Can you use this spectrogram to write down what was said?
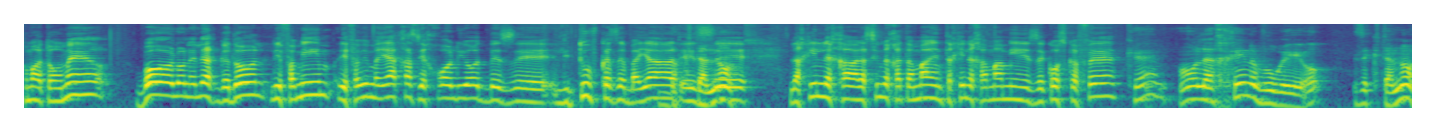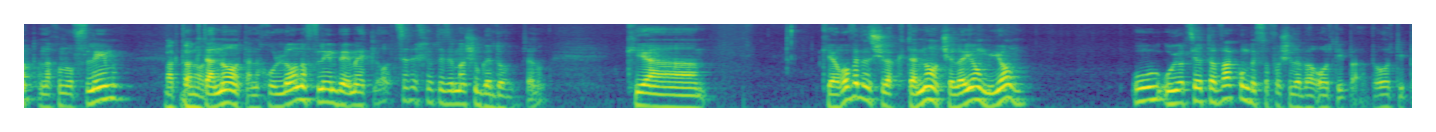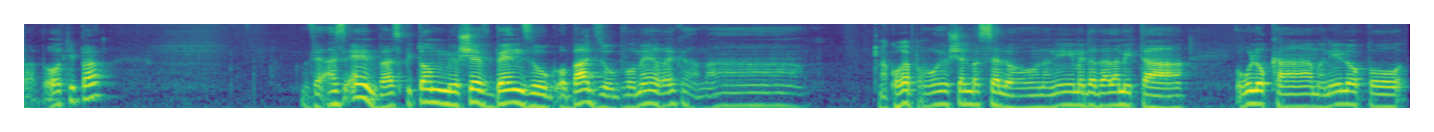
כלומר, אתה אומר, בוא לא נלך גדול, לפעמים, לפעמים היחס יכול להיות באיזה ליטוף כזה ביד, בקטנות. איזה... להכין לך, לשים לך את המים, תכין לך ממי איזה כוס קפה. כן, או להכין עבורי, או... זה קטנות, אנחנו נופלים בקטנות. בקטנות, אנחנו לא נופלים באמת, לא צריך להיות איזה משהו גדול, בסדר? כי, ה... כי הרובד הזה של הקטנות, של היום-יום, הוא, הוא יוצר את הוואקום בסופו של דבר עוד טיפה, ועוד טיפה, ועוד טיפה. ואז אין, ואז פתאום יושב בן זוג או בת זוג ואומר, רגע, מה... מה קורה פה? הוא יושן בסלון, אני מדדה על המיטה, הוא לא קם, אני לא פה.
